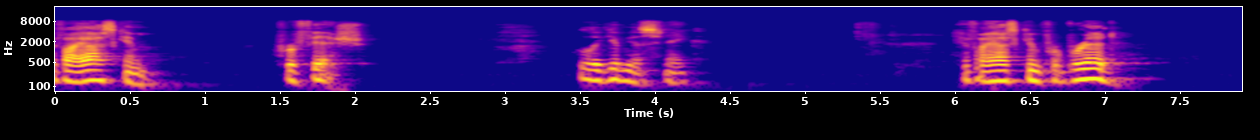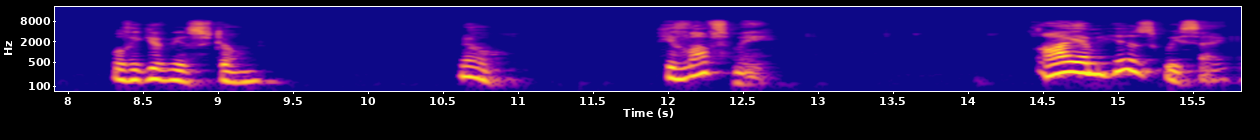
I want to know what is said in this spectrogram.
If I ask him for fish, will he give me a snake? If I ask him for bread, will he give me a stone? No. He loves me. I am his, we sang.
